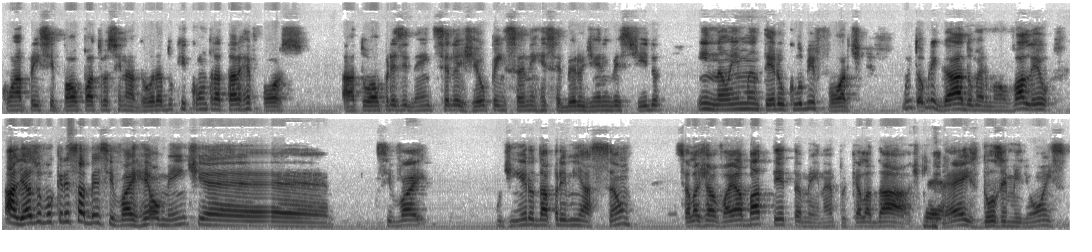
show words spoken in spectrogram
com a principal patrocinadora do que contratar reforços. A atual presidente se elegeu pensando em receber o dinheiro investido e não em manter o clube forte. Muito obrigado, meu irmão. Valeu. Aliás, eu vou querer saber se vai realmente é... se vai o dinheiro da premiação se ela já vai abater também, né? Porque ela dá acho que é. 10, 12 milhões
